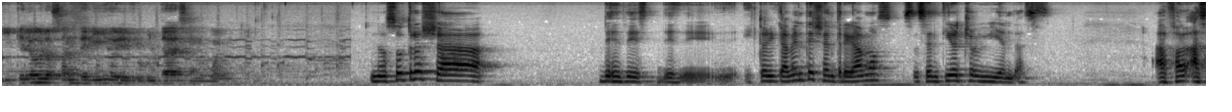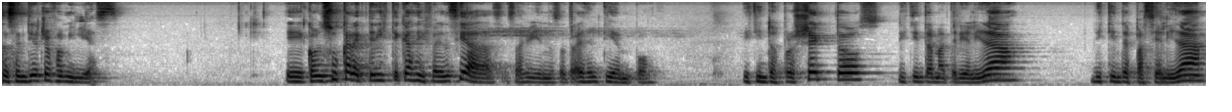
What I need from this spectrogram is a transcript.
y qué logros han tenido y dificultades se encuentran? Nosotros ya, desde, históricamente, ya entregamos 68 viviendas a, a 68 familias. Eh, con sus características diferenciadas, esas viviendas, a través del tiempo distintos proyectos, distinta materialidad, distinta espacialidad,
